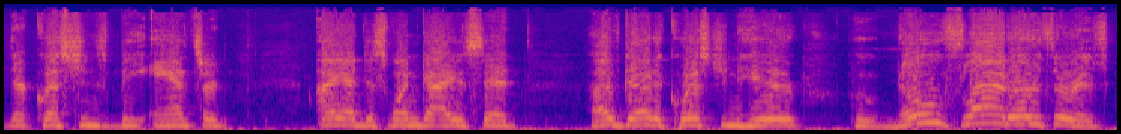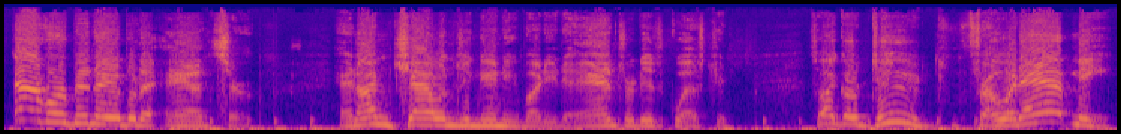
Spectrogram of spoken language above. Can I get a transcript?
their questions be answered. I had this one guy who said, "I've got a question here who no flat earther has ever been able to answer, and I'm challenging anybody to answer this question." So I go, "Dude, throw it at me."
